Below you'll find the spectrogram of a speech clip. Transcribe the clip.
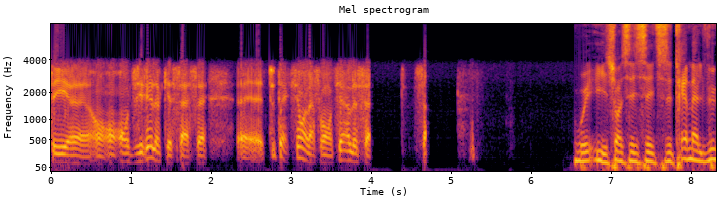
C'est, euh, on, on, dirait là que ça, ça euh, toute action à la frontière, là, ça oui, c'est très mal vu.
